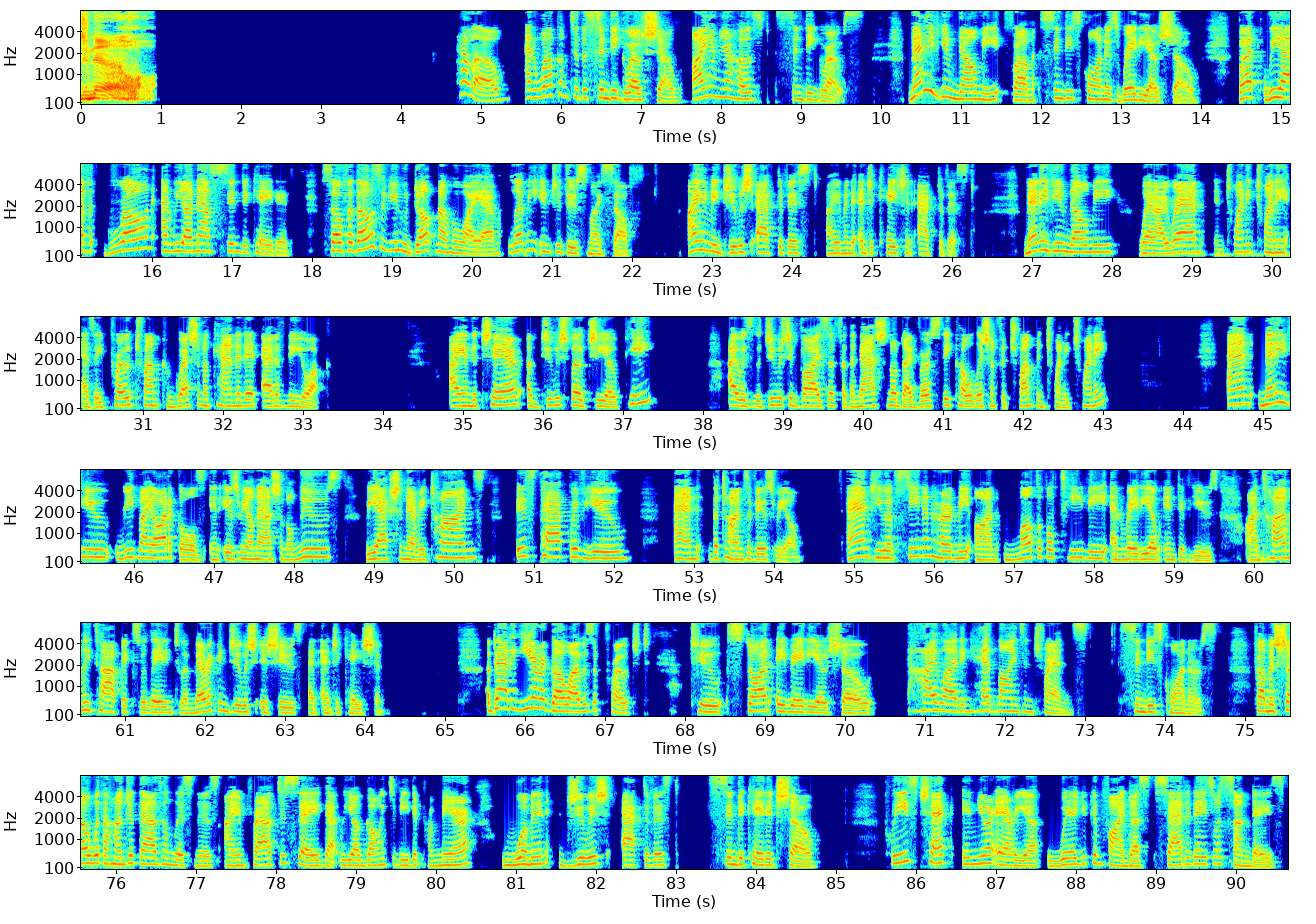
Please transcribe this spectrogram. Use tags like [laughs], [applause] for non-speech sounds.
And now. Hello, and welcome to the Cindy Grosz Show. I am your host, Cindy Grosz. Many of you know me from Cindy's Corners radio show, but we have grown and we are now syndicated. So for those of you who don't know who I am, let me introduce myself. I am a Jewish activist. I am an education activist. Many of you know me when I ran in 2020 as a pro Trump congressional candidate out of New York. I am the chair of Jewish Vote GOP. I was the Jewish advisor for the National Diversity Coalition for Trump in 2020. And many of you read my articles in Israel National News, Reactionary Times, BizPac Review, and the Times of Israel. And you have seen and heard me on multiple TV and radio interviews on timely topics relating to American Jewish issues and education. About a year ago, I was approached to start a radio show highlighting headlines and trends, Cindy's Corners. From a show with 100,000 listeners, I am proud to say that we are going to be the premier woman Jewish activist syndicated show. Please check in your area where you can find us Saturdays or Sundays,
